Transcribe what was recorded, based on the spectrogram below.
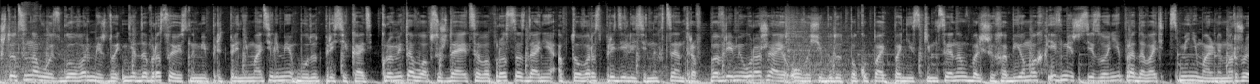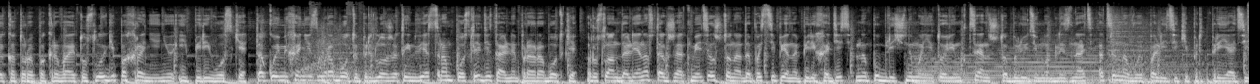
что ценовой сговор между недобросовестными предпринимателями будут пресекать. Кроме того, обсуждается вопрос создания оптово-распределительных центров. Во время урожая овощи будут покупать по низким ценам в больших объемах и в межсезонье продавать с минимальной маржой, которая покрывает услуги по хранению и перевозке. Такой механизм работы предложит это инвесторам после детальной проработки. Руслан Доленов также отметил, что надо постепенно переходить на публичный мониторинг цен, чтобы люди могли знать о ценовой политике предприятий.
